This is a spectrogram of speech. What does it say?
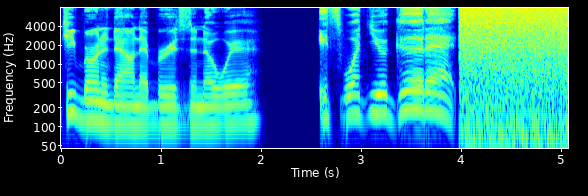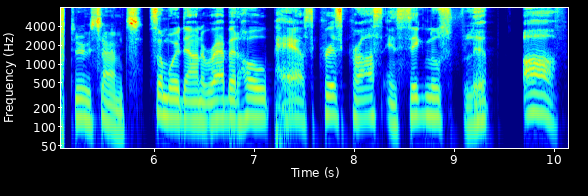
Keep burning down that bridge to nowhere. It's what you're good at. Two cents. Somewhere down the rabbit hole, paths crisscross and signals flip off.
